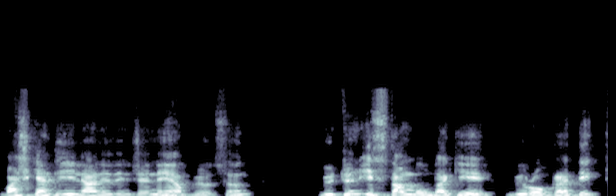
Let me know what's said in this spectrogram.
başkenti ilan edince ne yapıyorsun? Bütün İstanbul'daki bürokratik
